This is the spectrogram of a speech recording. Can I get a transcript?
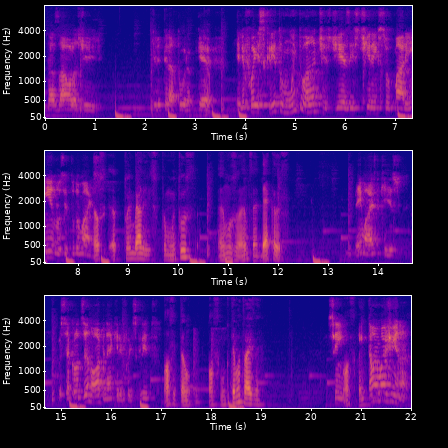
das aulas de, de literatura, porque ele foi escrito muito antes de existirem submarinos e tudo mais. Eu, eu tô lembrado disso, foi muitos anos antes, é, décadas. Bem mais do que isso. Foi século XIX, né, que ele foi escrito. Nossa, então, nossa, muito tempo atrás, né? Sim. Nossa, então imagina,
